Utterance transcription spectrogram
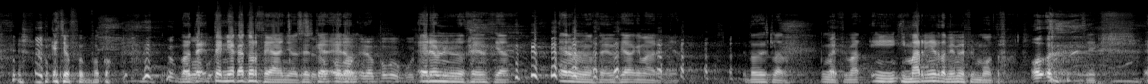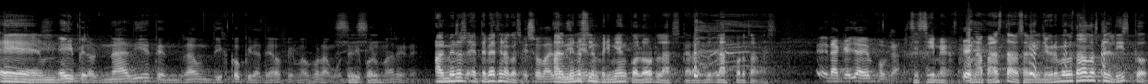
aquello fue un poco... Te- tenía 14 años, es que Era un era, poco- era un poco cutre. era una inocencia, era una inocencia, que madre mía. Entonces, claro, me firmaron. Y, y Mariner también me firmó otro. o- Sí. Eh, Ey, pero nadie tendrá un disco pirateado firmado por la Mutter Sí, y por sí. Marine. Al menos, eh, te voy a decir una cosa. Eso vale Al menos dinero. imprimía en color las, caras, las portadas. En aquella época. Sí, sí, me gastaba una pasta. O sea, yo creo que me gustaba más que el disco.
